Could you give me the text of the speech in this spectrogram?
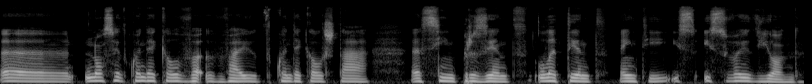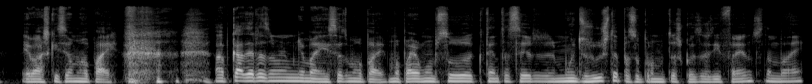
Uh, não sei de quando é que ele veio, de quando é que ele está assim presente, latente em ti. Isso, isso veio de onde? Eu acho que isso é o meu pai. Há bocado era da minha mãe, isso é do meu pai. O meu pai é uma pessoa que tenta ser muito justa, passou por muitas coisas diferentes também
